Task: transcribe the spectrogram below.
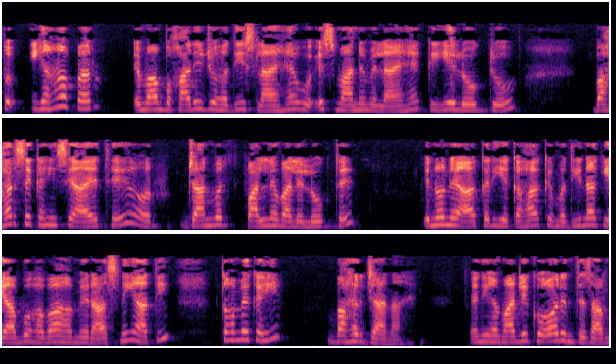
تو یہاں پر امام بخاری جو حدیث لائے ہیں وہ اس معنی میں لائے ہیں کہ یہ لوگ جو باہر سے کہیں سے آئے تھے اور جانور پالنے والے لوگ تھے انہوں نے آ کر یہ کہا کہ مدینہ کی آب و ہوا ہمیں راس نہیں آتی تو ہمیں کہیں باہر جانا ہے یعنی ہمارے کو اور انتظام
